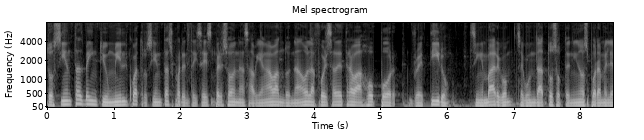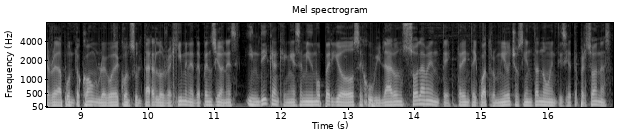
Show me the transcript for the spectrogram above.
221.446 personas habían abandonado la fuerza de trabajo por retiro sin embargo, según datos obtenidos por ameliareda.com luego de consultar a los regímenes de pensiones, indican que en ese mismo periodo se jubilaron solamente 34.897 personas,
